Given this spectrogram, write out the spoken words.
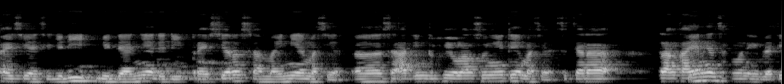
I see, I see. Jadi bedanya ada di pressure sama ini ya mas ya. Uh, saat interview langsungnya itu ya mas ya. Secara rangkaian kan sama nih. Berarti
